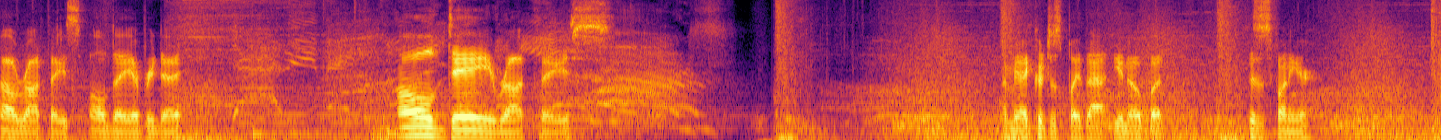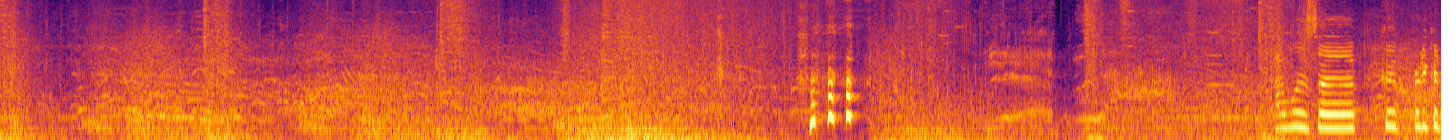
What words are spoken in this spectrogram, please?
Oh, Rotface. All day, every day. All day, Rotface. I mean, I could just play that, you know, but this is funnier. I was uh, good, pretty good.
